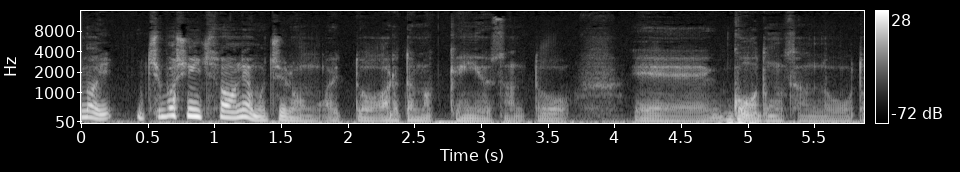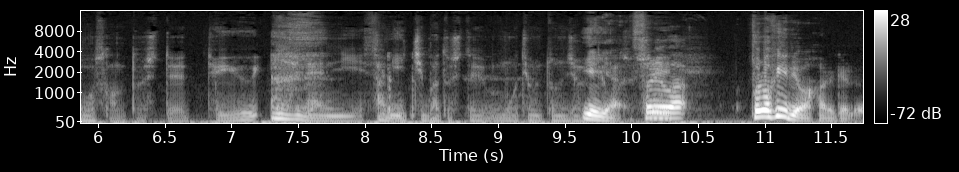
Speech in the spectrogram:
んまあ、千葉真一さんはね、もちろん、えっと、新田真剣佑さんと、えー、ゴードンさんのお父さんとしてっていう、以前にサニー千葉としてもちろん飛んじゃういやいや、それ。は、プロフィールはわかるけど、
